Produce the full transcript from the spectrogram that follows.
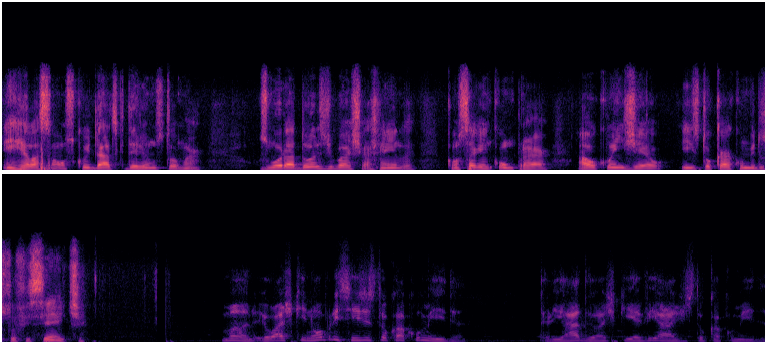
Em relação aos cuidados que devemos tomar, os moradores de baixa renda conseguem comprar álcool em gel e estocar comida o suficiente? Mano, eu acho que não precisa estocar comida. Tá ligado? Eu acho que é viagem estocar comida.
